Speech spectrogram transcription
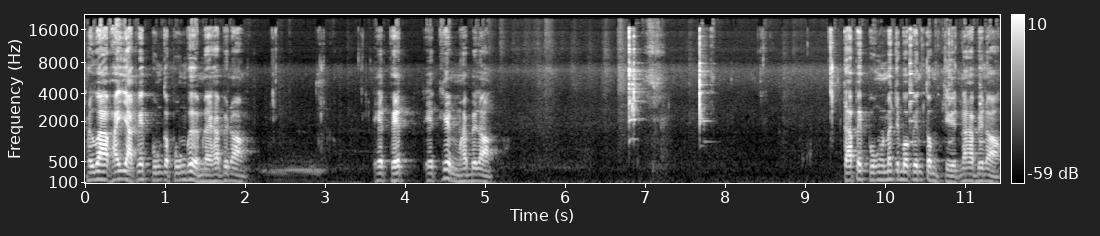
หรือว่าใครอยากไปปรุงกับปรุงเพิ่มเลยครับพี่น้องเห็ดเผ็ดเห็ดเข้มครับพี่น้อง ถ้าไปปรุงมันจะบ่เป็นต้มจืดนะครับพี่น้อง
